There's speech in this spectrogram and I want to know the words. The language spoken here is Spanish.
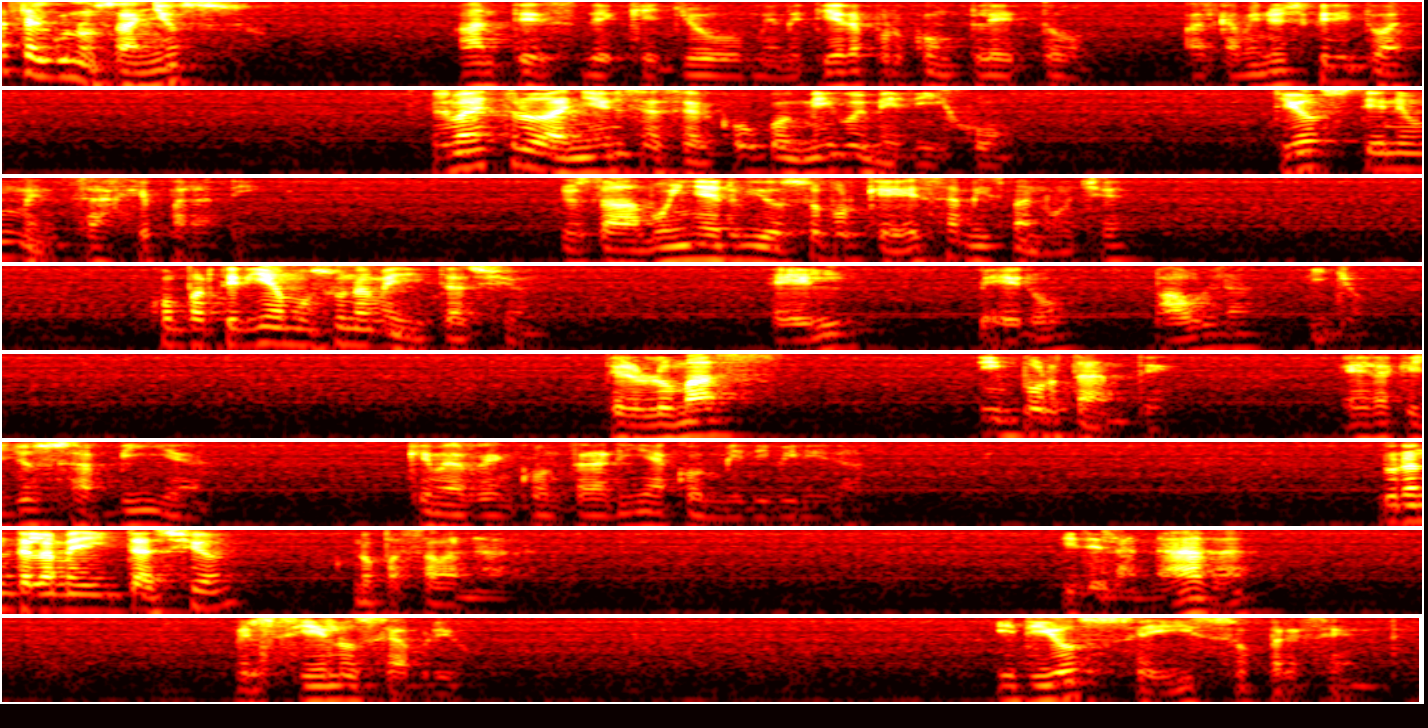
Hace algunos años, antes de que yo me metiera por completo al camino espiritual, el maestro Daniel se acercó conmigo y me dijo, Dios tiene un mensaje para ti. Yo estaba muy nervioso porque esa misma noche compartiríamos una meditación. Él, Pero, Paula y yo. Pero lo más importante era que yo sabía que me reencontraría con mi divinidad. Durante la meditación no pasaba nada. Y de la nada, el cielo se abrió. Y Dios se hizo presente.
